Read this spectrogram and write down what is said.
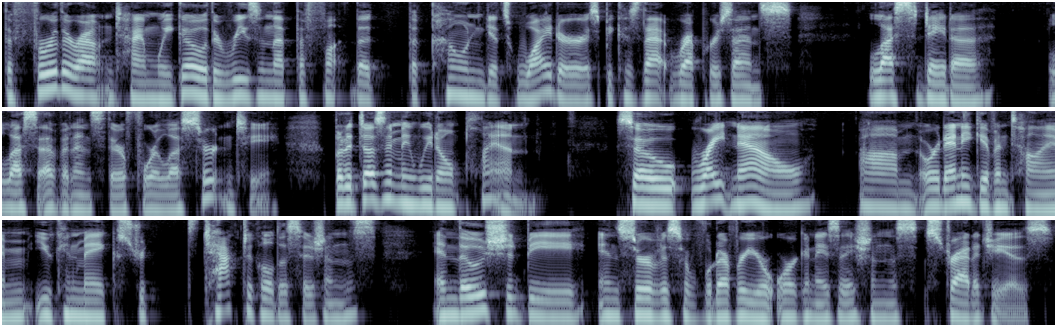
The further out in time we go, the reason that the fu- the the cone gets wider is because that represents less data, less evidence, therefore less certainty. But it doesn't mean we don't plan. So right now, um, or at any given time, you can make st- tactical decisions, and those should be in service of whatever your organization's strategy is.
